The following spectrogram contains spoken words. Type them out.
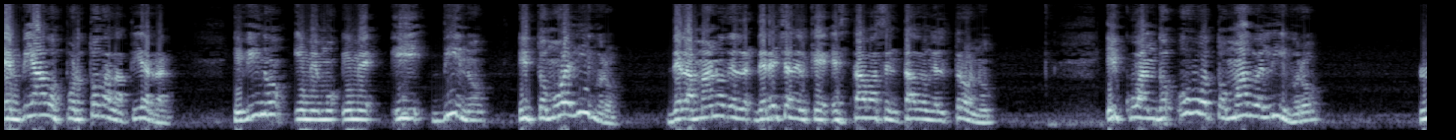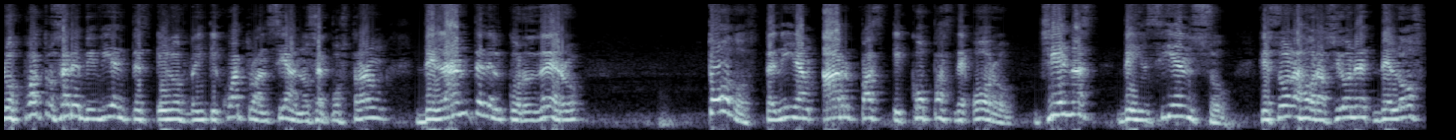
enviados por toda la tierra. Y vino y, me, y, me, y vino y tomó el libro de la mano derecha del que estaba sentado en el trono. Y cuando hubo tomado el libro, los cuatro seres vivientes y los veinticuatro ancianos se postraron delante del Cordero, todos tenían arpas y copas de oro llenas de incienso, que son las oraciones de los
